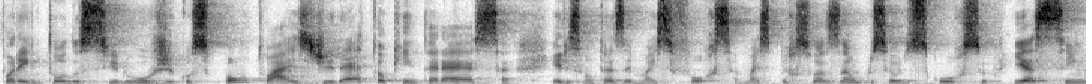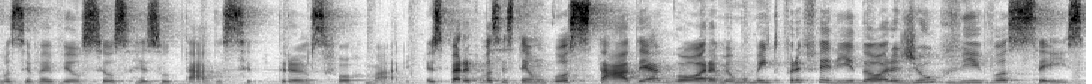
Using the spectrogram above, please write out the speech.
porém todos cirúrgicos, pontuais, direto ao que interessa, eles vão trazer mais força, mais persuasão para o seu discurso e assim você vai ver os seus resultados se transformarem. Eu espero que vocês tenham gostado e agora, meu momento preferido, a hora de ouvir ouvir vocês.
